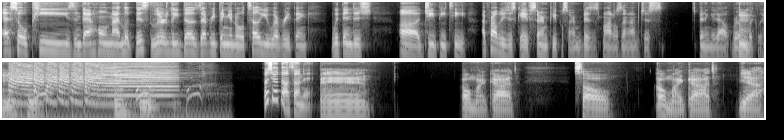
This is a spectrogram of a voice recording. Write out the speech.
SOPs and that whole night. Look, this literally does everything and it'll tell you everything within this uh, GPT. I probably just gave certain people certain business models and I'm just spinning it out real quickly. What's your thoughts on it? Man. Oh my God. So, oh my God. Yeah.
